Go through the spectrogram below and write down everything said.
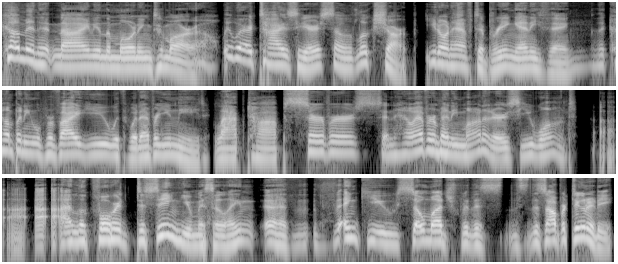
Come in at nine in the morning tomorrow. We wear ties here, so look sharp. You don't have to bring anything. The company will provide you with whatever you need laptops, servers, and however many monitors you want. I, I look forward to seeing you, Miss Elaine. Uh, th- thank you so much for this, this this opportunity.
